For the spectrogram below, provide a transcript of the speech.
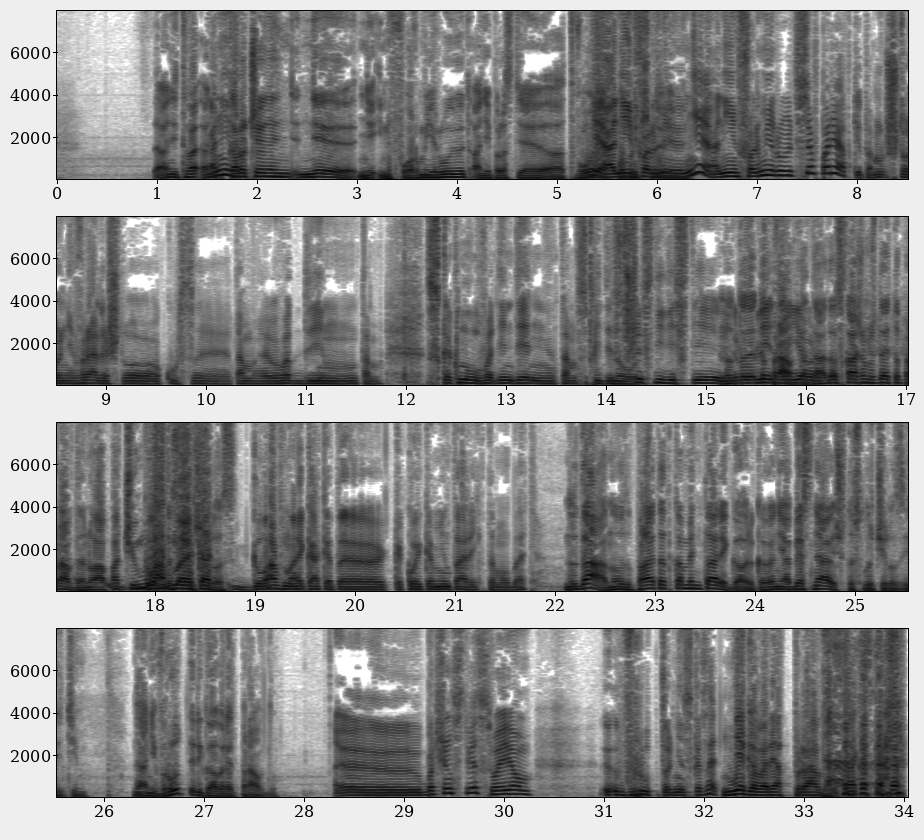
Они, они, они, короче, не, не информируют, они просто э, творят не, они информи... не, они информируют, все в порядке, там, что они врали, что курс там в один, там, скакнул в один день, там, с 50, ну, 60 ну, рублей это правда, евро. Да, да, скажем, что это правда, ну, а почему главное, это случилось? Как, главное, как это, какой комментарий к тому дать. Ну да, но про этот комментарий говорю, как они объясняют, что случилось с этим. Они врут или говорят правду? Э, в большинстве своем э, врут, то не сказать, не говорят правду, так скажем.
